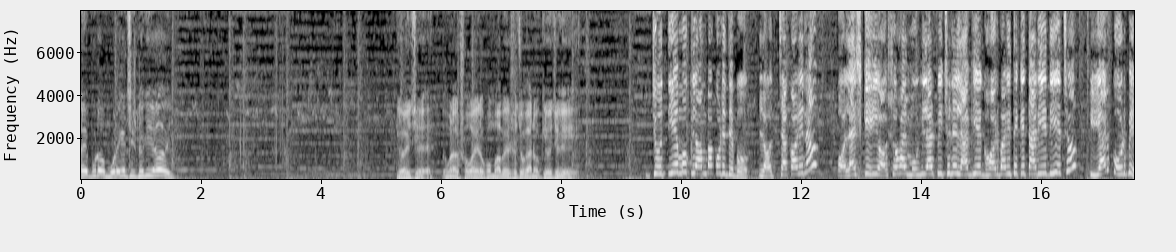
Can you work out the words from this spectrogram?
এই বুড়ো মরে গেছিস নাকি? ওই কি হয়েছে? তোমরা সবাই এরকম ভাবে এসেছ কেন? কি হয়েছে কি? জতিয়ে মুখ লম্বা করে দেব। লজ্জা করে না? পলাশকে এই অসহায় মহিলার পিছনে লাগিয়ে ঘর বাড়ি থেকে তাড়িয়ে দিয়েছ? কি আর করবে?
